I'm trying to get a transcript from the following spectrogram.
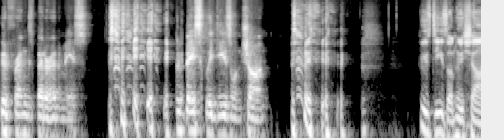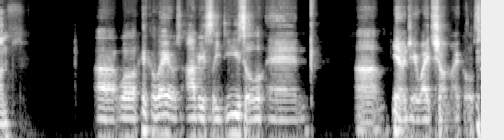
good friends, better enemies. basically Diesel and Shawn. who's Diesel and who's Shawn? Uh, well, Hikuleo's obviously Diesel, and um, you know Jay White's Shawn Michaels.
